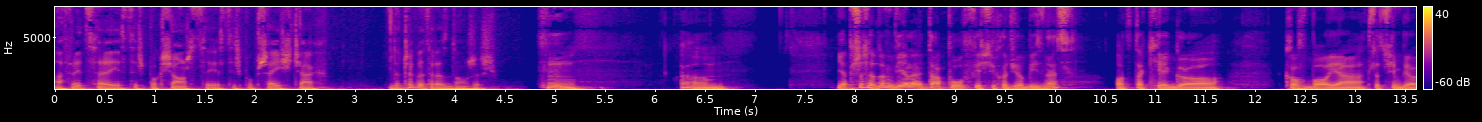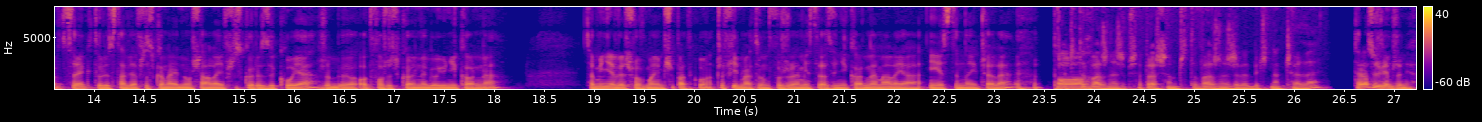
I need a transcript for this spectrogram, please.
Afryce, jesteś po książce, jesteś po przejściach. Do czego teraz dążysz? Hmm. Um, ja przeszedłem wiele etapów, jeśli chodzi o biznes. Od takiego kowboja, przedsiębiorcy, który stawia wszystko na jedną szalę i wszystko ryzykuje, żeby otworzyć kolejnego unicorna. Co mi nie wyszło w moim przypadku. Znaczy firma, którą tworzyłem jest teraz unicornem, ale ja nie jestem na jej czele. A Czy to ważne, że, przepraszam, czy to ważne, żeby być na czele? Teraz już wiem, że nie.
